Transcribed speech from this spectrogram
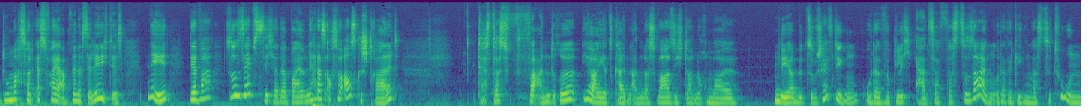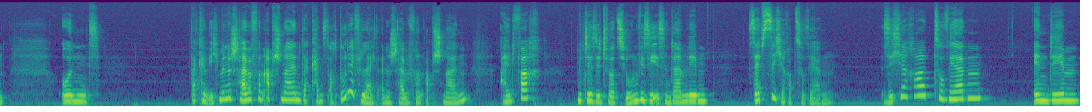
du machst heute erst Feierabend, wenn das erledigt ist. Nee, der war so selbstsicher dabei und der hat das auch so ausgestrahlt, dass das für andere ja jetzt kein Anlass war, sich da nochmal näher mit zu beschäftigen oder wirklich ernsthaft was zu sagen oder dagegen was zu tun. Und da kann ich mir eine Scheibe von abschneiden, da kannst auch du dir vielleicht eine Scheibe von abschneiden. Einfach mit der Situation, wie sie ist in deinem Leben, selbstsicherer zu werden. Sicherer zu werden in dem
